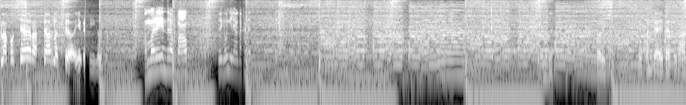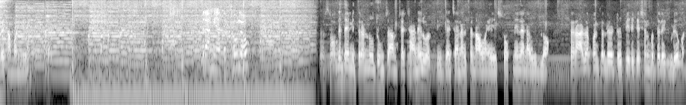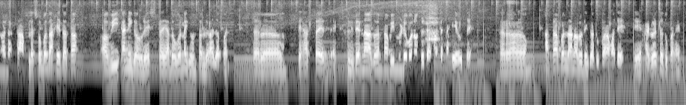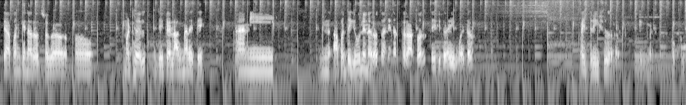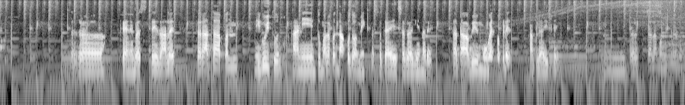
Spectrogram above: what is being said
आपला पक्ष रस्त्यावर लक्ष. इकडे ठीक होतं. अमरेंद्र बाव. ते घेऊन गेले सॉरी हे पण काय त्याचं झालंय सामान घेऊन तर आम्ही आता ठेवलो. तर स्वागत आहे मित्रांनो तुमचं आमच्या चॅनेलवरती ज्या चॅनलचं नाव आहे स्वप्नेला नवी ब्लॉग तर आज आपण चाललो ड्रिप इरिगेशनबद्दल एक व्हिडिओ बनवायला. तर आपल्यासोबत आहेत आता अवी आणि गौरेश तर या दोघांना घेऊन चाललो आज आपण. तर ते ते हसतायत. ॲक्च्युली त्यांना असं नवीन व्हिडिओ बनवतो त्यामुळे त्यांना हे होतंय. तर आता आपण जाणार आहोत एका दुकानामध्ये जे हार्डवेअरचं दुकान आहे ते आपण घेणार आहोत सगळं मटेरियल जे काय लागणार आहे ते. आणि आपण ते घेऊन येणार आहोत आणि नंतर आपण ते तिकडे एक मिनिट काहीतरी इश्यू झाला. एक मिनिट. ओके. तर काय नाही बस ते झालंय. तर आता आपण निघू इथून आणि तुम्हाला पण दाखवतो आम्ही कसं काय सगळं घेणार आहे. तर आता अभि मोबाईल पकडेल आपल्या इथे. तर चला मग मित्रांनो.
